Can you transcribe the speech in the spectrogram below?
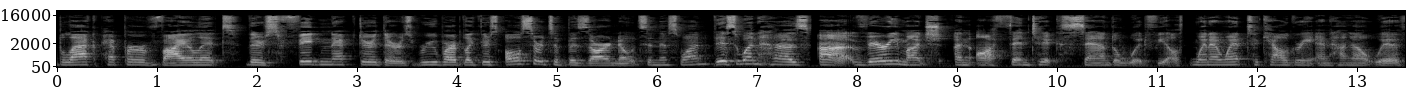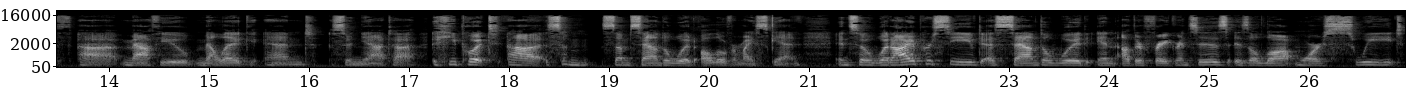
black pepper, violet. There's fig nectar, there's rhubarb. Like there's all sorts of bizarre notes in this one. This one has uh, very much an authentic sandalwood feel. When I went to Calgary and hung out with uh, Matthew Meleg and Sunyata, he put uh, some, some sandalwood all over my skin. And so what I perceived as sandalwood in other fragrances is a lot more sweet,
